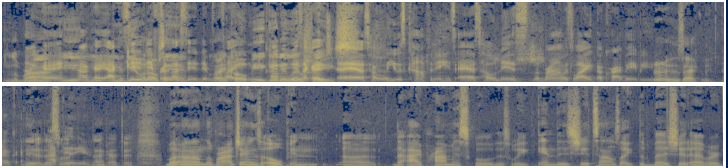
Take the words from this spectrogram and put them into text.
LeBron. Okay, you, okay, you, I can see what I'm difference. saying? I see the difference. Like, Kobe, get Kobe in was like face. a, a asshole he was confident in his assholeness. LeBron was like a crybaby. Yeah, exactly. Okay, Yeah, that's I what feel you. I got that. But um, LeBron James opened uh, the I Promise School this week, and this shit sounds like the best shit ever.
